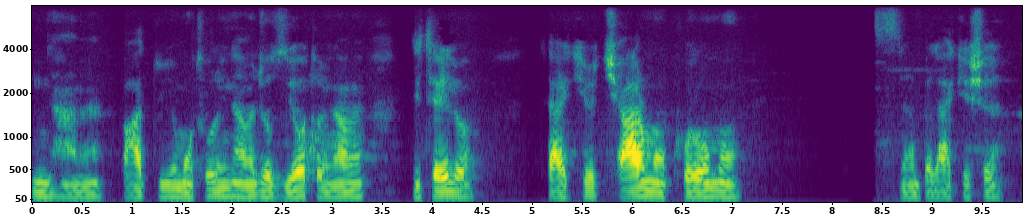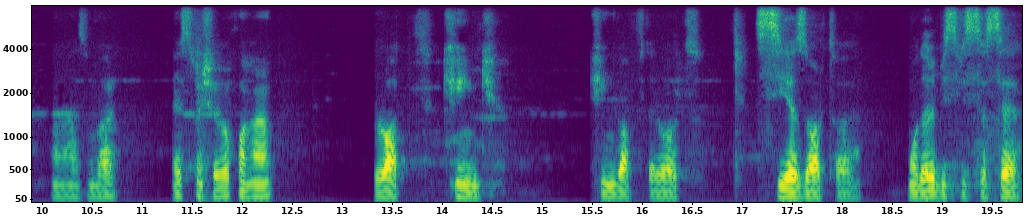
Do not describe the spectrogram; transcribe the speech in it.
این همه. فقط توی موتور این همه جزئیات و این همه دیتیل و ترکیب چرم و کروم و سیستم بلکشه. من از بر اسمشو بخونم. رات کینگ. کینگ آف رات. سی هزار تا مدل 2023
